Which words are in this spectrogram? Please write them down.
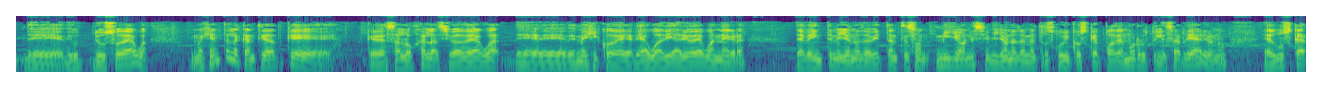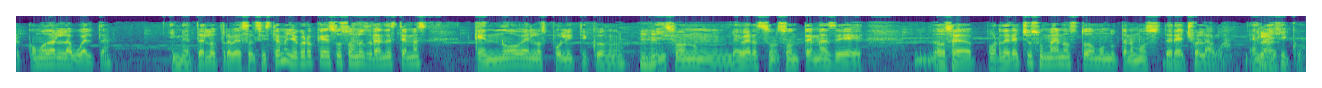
de, de, uso de agua? Imagínate la cantidad que, que desaloja la Ciudad de Agua de, de México de, de agua diario, de agua negra de 20 millones de habitantes son millones y millones de metros cúbicos que podemos reutilizar diario, ¿no? Es buscar cómo dar la vuelta y meterlo otra vez al sistema. Yo creo que esos son los grandes temas que no ven los políticos, ¿no? Y son, de veras, son, son, temas de, o sea, por derechos humanos todo el mundo tenemos derecho al agua en México.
